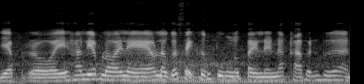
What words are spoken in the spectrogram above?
เรียบร้อย ถ้าเรียบร้อยแล้ว เราก็ใส่เครื่องปรุงลงไปเลยนะคะ เพื่อน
